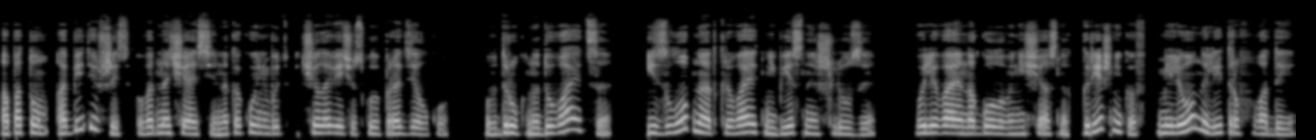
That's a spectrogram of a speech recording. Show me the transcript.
а потом, обидевшись в одночасье на какую-нибудь человеческую проделку, вдруг надувается и злобно открывает небесные шлюзы, выливая на головы несчастных грешников миллионы литров воды.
